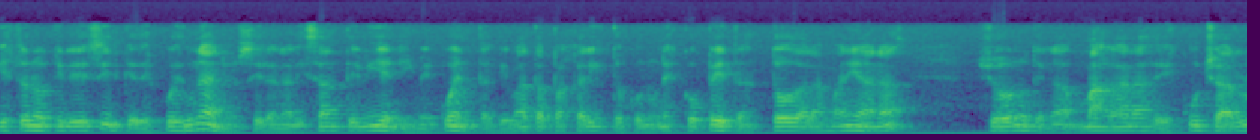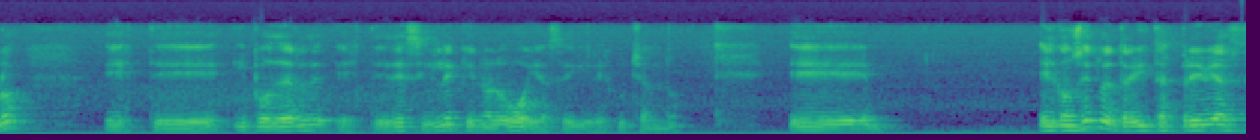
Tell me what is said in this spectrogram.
y esto no quiere decir que después de un año, si el analizante viene y me cuenta que mata pajaritos con una escopeta todas las mañanas, yo no tenga más ganas de escucharlo este, y poder este, decirle que no lo voy a seguir escuchando. Eh, el concepto de entrevistas previas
